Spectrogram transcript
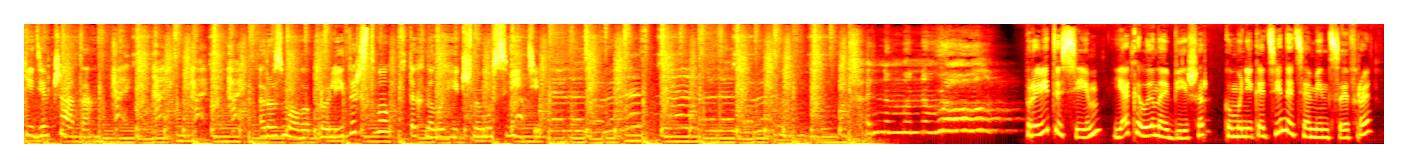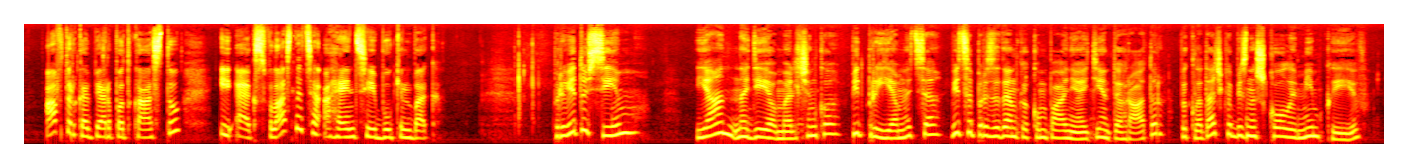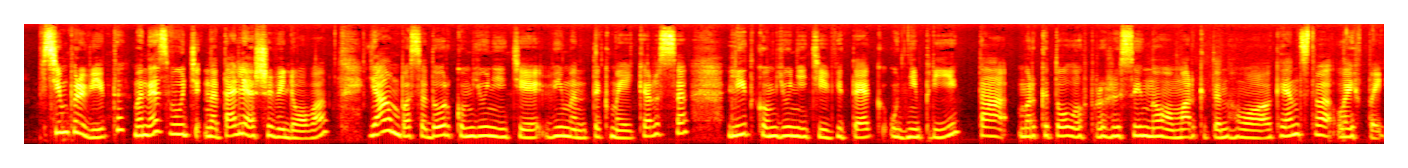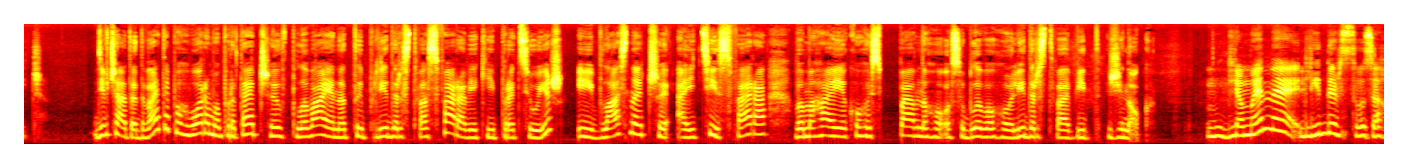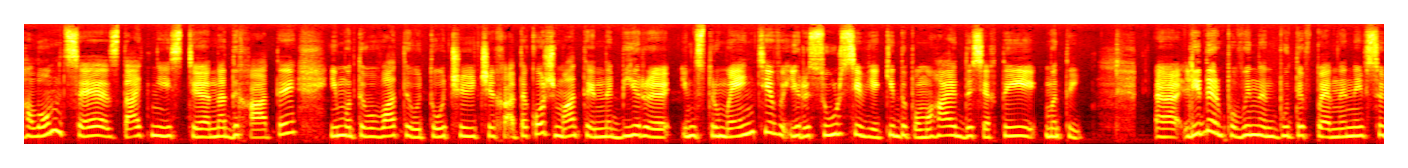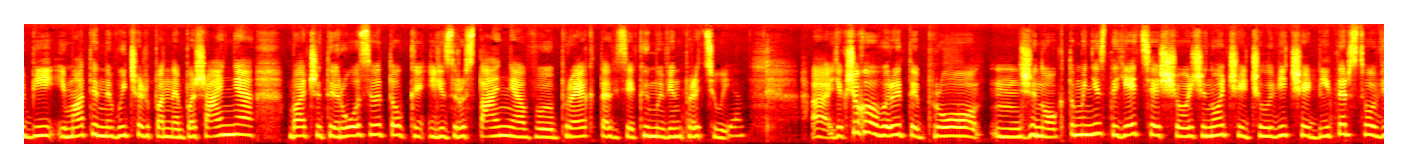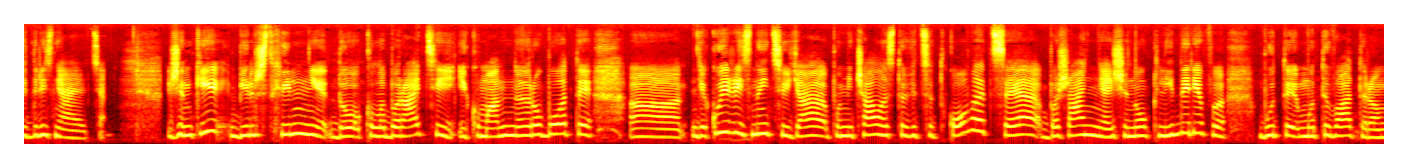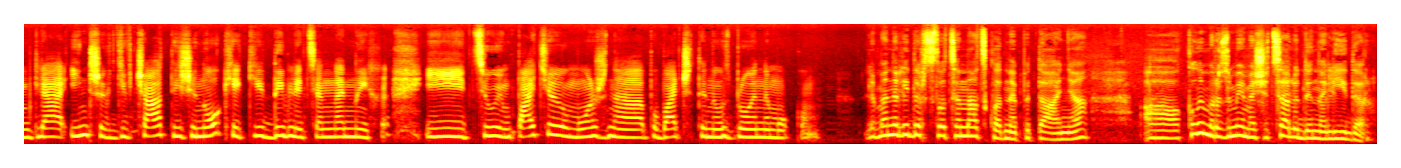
Круті дівчата. Розмови про лідерство в технологічному світі. Привіт усім! Я Килина Бішер, комунікаційниця Мінцифри, авторка піар-подкасту і екс-власниця агенції Bookingback. Привіт усім! Я Надія Мельченко, підприємниця, віце-президентка компанії it інтегратор викладачка бізнес-школи МІМ Київ. Всім привіт! Мене звуть Наталія Шевельова. Я амбасадор ком'юніті Women Techmakers, лід ком'юніті Вітек у Дніпрі та маркетолог прогресивного маркетингового агентства LifePage. Дівчата, давайте поговоримо про те, чи впливає на тип лідерства сфера, в якій працюєш, і власне чи it сфера вимагає якогось певного особливого лідерства від жінок. Для мене лідерство загалом це здатність надихати і мотивувати оточуючих, а також мати набір інструментів і ресурсів, які допомагають досягти мети. Е, лідер повинен бути впевнений в собі і мати невичерпане бажання бачити розвиток і зростання в проєктах, з якими він працює. Якщо говорити про жінок, то мені здається, що жіноче і чоловіче лідерство відрізняються. Жінки більш схильні до колаборації і командної роботи. Яку різницю я помічала стовідсотково, це бажання жінок-лідерів бути мотиватором для інших дівчат і жінок, які дивляться на них. І цю емпатію можна побачити неозброєним оком. Для мене лідерство це надскладне питання. А коли ми розуміємо, що ця людина лідер,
